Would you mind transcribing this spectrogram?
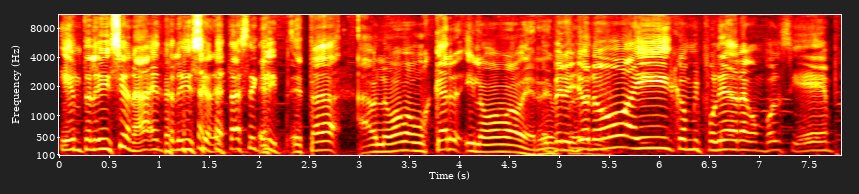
En televisión, ¿ah? En televisión, está ese clip. Es- Está, ah, lo vamos a buscar y lo vamos a ver. eh, Pero yo no, ahí con mis poleras de Dragon Ball siempre.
